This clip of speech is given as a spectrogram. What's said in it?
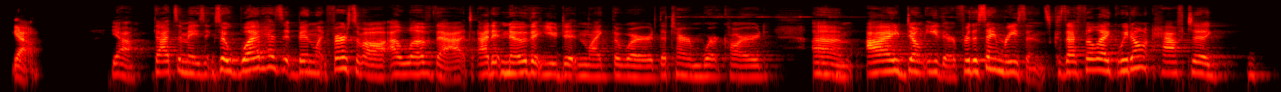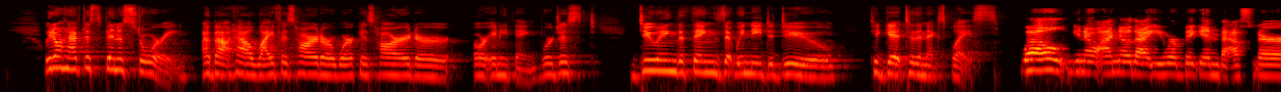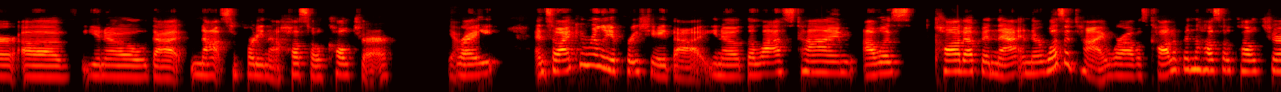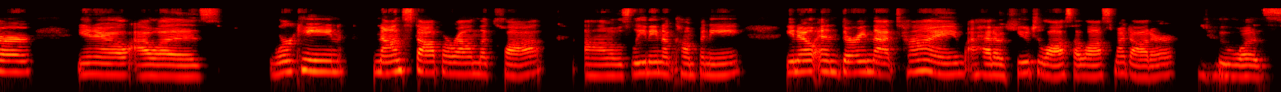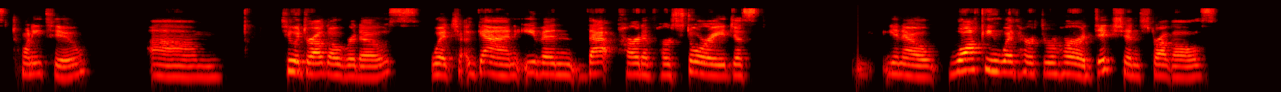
yeah. Yeah, that's amazing. So, what has it been like? First of all, I love that. I didn't know that you didn't like the word, the term work hard. Mm-hmm. Um, I don't either for the same reasons, because I feel like we don't have to we don't have to spin a story about how life is hard or work is hard or or anything we're just doing the things that we need to do to get to the next place well you know i know that you are a big ambassador of you know that not supporting that hustle culture yeah. right and so i can really appreciate that you know the last time i was caught up in that and there was a time where i was caught up in the hustle culture you know i was working nonstop around the clock. Um, I was leading a company, you know, and during that time, I had a huge loss. I lost my daughter, mm-hmm. who was 22, um, to a drug overdose, which, again, even that part of her story, just, you know, walking with her through her addiction struggles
